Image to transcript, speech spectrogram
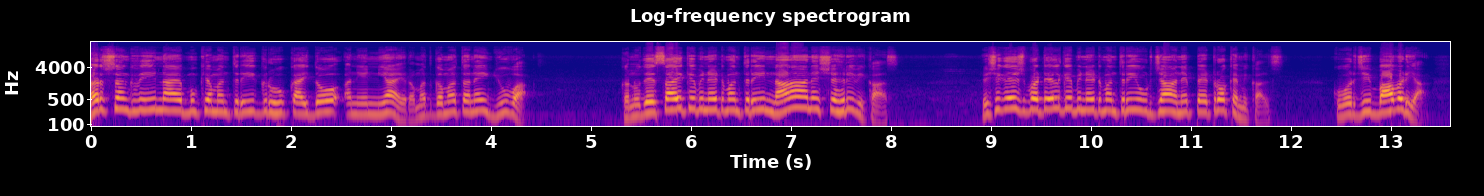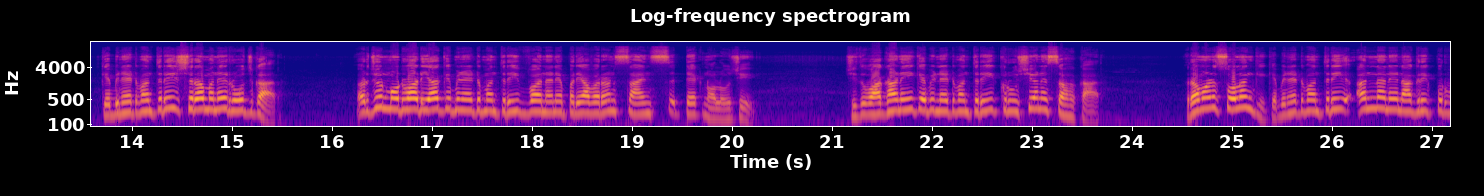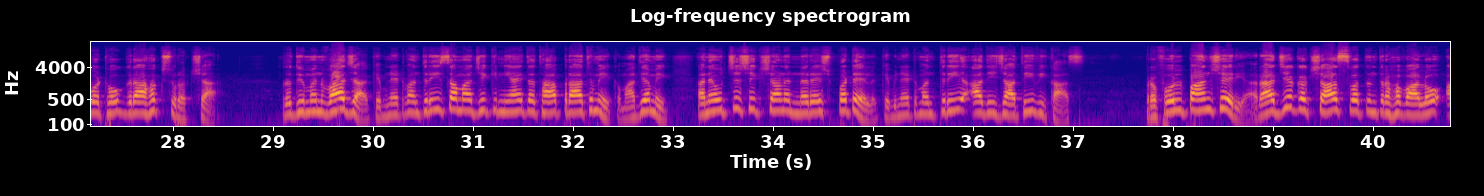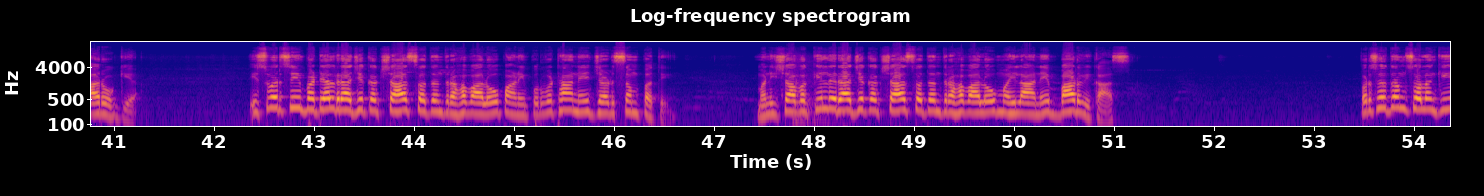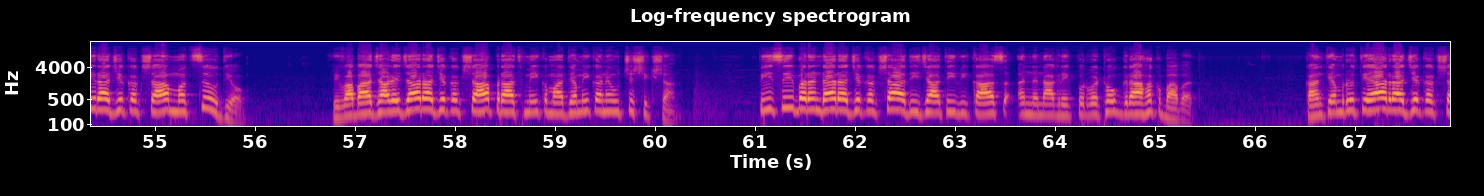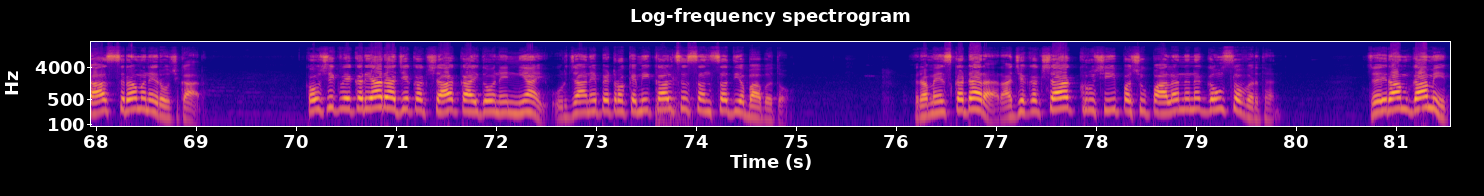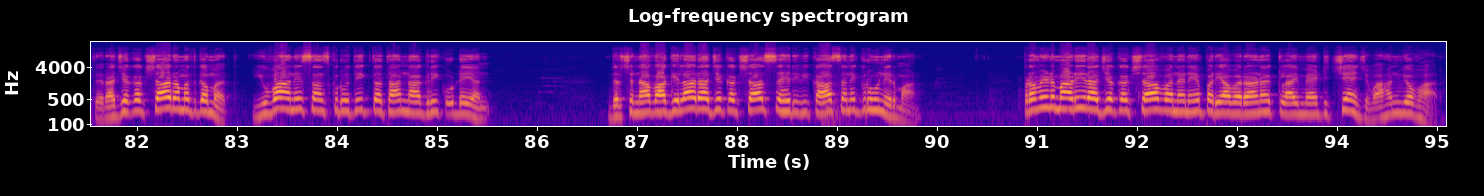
હર્ષ સંઘવી નાયબ મુખ્યમંત્રી, ગૃહ કાયદો અને ન્યાય, રમતગમત અને યુવા. કનુદેસાઈ કેબિનેટ મંત્રી, નાણાં અને શહેરી વિકાસ. ઋષિકેશ પટેલ કેબિનેટ મંત્રી, ઊર્જા અને પેટ્રોકેમિકલ્સ. કુંવરજી બાવળિયા, કેબિનેટ મંત્રી, શ્રમ અને રોજગાર. અર્જુન મોઢવાડિયા, કેબિનેટ મંત્રી, વન અને પર્યાવરણ, science, technology. Jitu Vaghani, cabinet મંત્રી, કૃષિ અને સહકાર. રમણ સોલંકી, કેબિનેટ મંત્રી, અન્ન અને નાગરિક પુરવઠો, ગ્રાહક સુરક્ષા. પ્રદ્યુમન વાજા કેબિનેટ મંત્રી સામાજિક ન્યાય તથા પ્રાથમિક, માધ્યમિક અને ઉચ્ચ શિક્ષણ નરેશ પટેલ, કેબિનેટ મંત્રી આદિજાતિ વિકાસ. પ્રફુલ્લ પાનશેરિયા રાજ્ય કક્ષા સ્વતંત્ર હવાલો, આરોગ્ય. ઈશ્વરસિંહ પટેલ રાજ્ય કક્ષા સ્વતંત્ર હવાલો, પાણી પુરવઠા અને જળ સંપત્તિ. મનીષા વકીલ રાજ્ય કક્ષા સ્વતંત્ર હવાલો, મહિલા અને બાળ વિકાસ. પરસોત્તમ સોલંકી રાજ્ય કક્ષા મત્સ્ય ઉદ્યોગ. રીવાબા જાડેજા રાજ્યકક્ષા પ્રાથમિક, માધ્યમિક અને ઉચ્ચ શિક્ષણ. પીસી બરંડા રાજ્યકક્ષા આદિજાતિ વિકાસ, અન્ન નાગરિક પુરવઠો, ગ્રાહક બાબત. કાંતિ અમૃતિયા રાજ્ય શ્રમ અને રોજગાર. કૌશિક વેકરિયા રાજ્યકક્ષા કાયદો અને ન્યાય, ઊર્જા અને પેટ્રોકેમિકલ્સ સંસદીય બાબતો. રમેશ કટારા રાજ્યકક્ષા કૃષિ, પશુપાલન અને ગૌ સંવર્ધન જયરામ ગામિત રાજ્યકક્ષા રમતગમત, યુવા અને સાંસ્કૃતિક તથા નાગરિક ઉડ્ડયન. દર્શના વાઘેલા રાજ્યકક્ષા શહેરી વિકાસ અને ગૃહ નિર્માણ. પ્રવીણ માળી રાજ્યકક્ષા વન અને પર્યાવરણ, ક્લાઇમેટ ચેન્જ, વાહન વ્યવહાર.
